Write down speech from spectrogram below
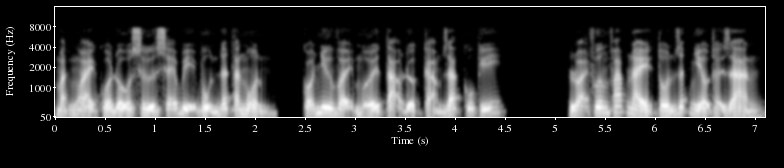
Mặt ngoài của đồ sứ sẽ bị bùn đất ăn mòn, có như vậy mới tạo được cảm giác cũ kỹ. Loại phương pháp này tốn rất nhiều thời gian,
